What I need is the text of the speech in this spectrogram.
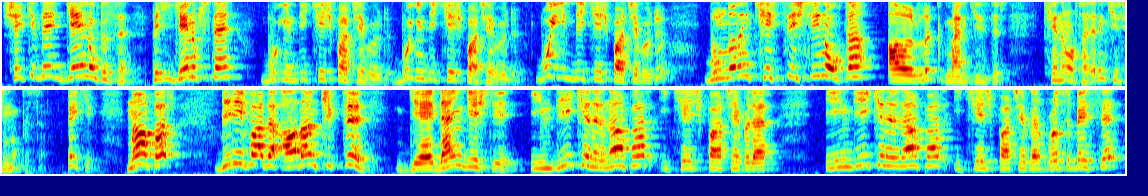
şekilde G noktası. Peki G noktası ne? Bu indi iki eş parçaya böldü. Bu indi iki eş parçaya böldü. Bu indi iki eş parçaya böldü. Bunların kesiştiği nokta ağırlık merkezidir. Kenar ortayların kesim noktası. Peki ne yapar? Bir ifade A'dan çıktı. G'den geçti. İndiği kenarı ne yapar? İki eş parçaya böler. İndiği kenarı ne yapar? İki eş parçaya böler. Burası 5 ise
